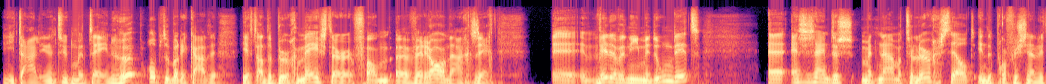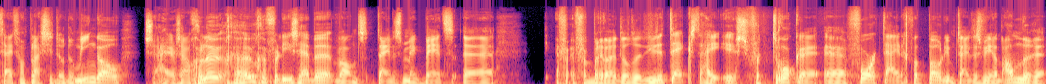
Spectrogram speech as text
in Italië natuurlijk meteen hup op de barricade. Die heeft aan de burgemeester van uh, Verona gezegd: uh, willen we niet meer doen dit? Uh, en ze zijn dus met name teleurgesteld in de professionaliteit van Placido Domingo. Hij zou geheugenverlies hebben, want tijdens Macbeth uh, verbreudelde hij de tekst. Hij is vertrokken uh, voortijdig van het podium tijdens weer een andere.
